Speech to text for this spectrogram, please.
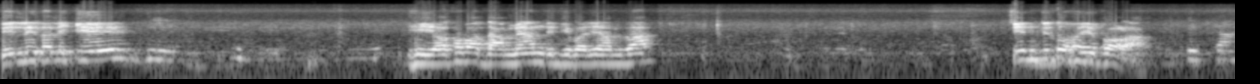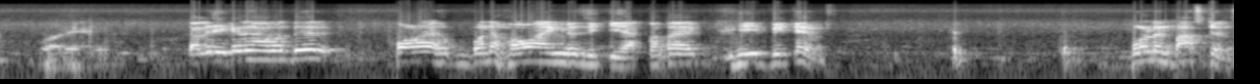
দিল্লি তাহলে কে? অথবা দা ম্যান দিতে পারি আমরা। চিন্তিত হয়ে পড়া। তাহলে এখানে আমাদের পড়া মানে হওয়া ইংরেজি কি? এক কথায় হি বিকেম বললেন পাস্ট টেন্স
